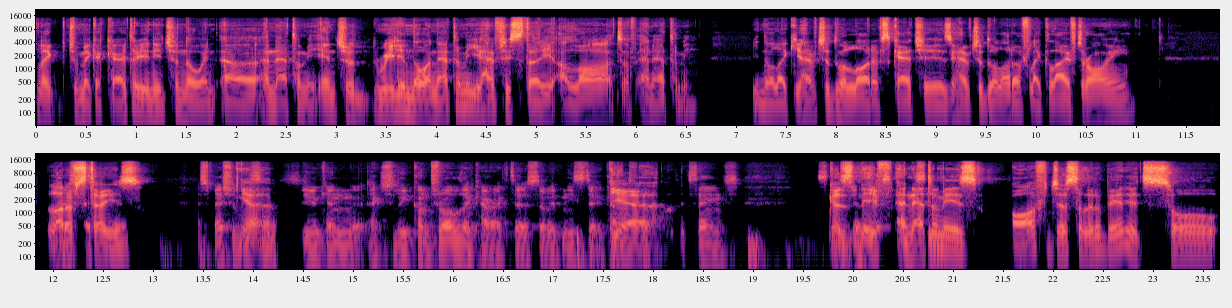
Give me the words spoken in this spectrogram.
like to make a character you need to know an, uh, anatomy and to really know anatomy you have to study a lot of anatomy you know like you have to do a lot of sketches you have to do a lot of like live drawing a lot of studies especially Yeah. since you can actually control the character so it needs to account Yeah. for things because if anatomy is off just a little bit it's so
